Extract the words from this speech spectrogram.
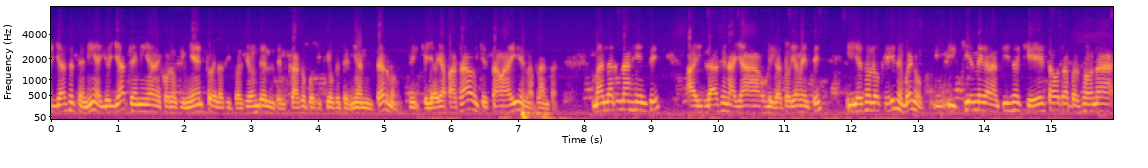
ya se tenía, yo ya tenía el conocimiento de la situación del, del caso positivo que tenían interno, que ya había pasado y que estaba ahí en la planta. Mandan una gente a aislarse allá obligatoriamente y eso es lo que dicen, bueno, ¿y, quién me garantiza que esta otra persona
